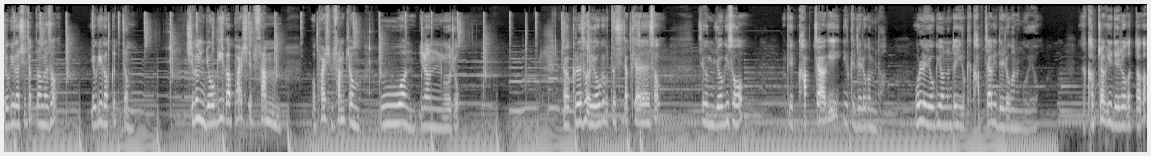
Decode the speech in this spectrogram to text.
여기가 시작점에서 여기가 끝점. 지금 여기가 83 어, 83.5원이라는 거죠. 자, 그래서 여기부터 시작해서 지금 여기서 이렇게 갑자기 이렇게 내려갑니다. 원래 여기였는데 이렇게 갑자기 내려가는 거예요. 갑자기 내려갔다가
